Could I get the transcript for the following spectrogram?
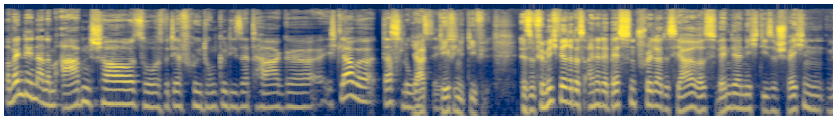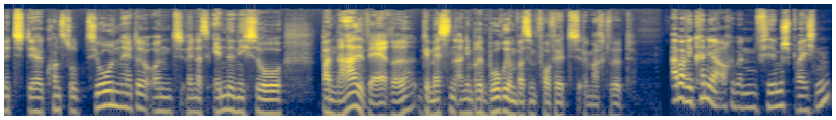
und wenn du den an einem Abend schaut, so es wird ja früh dunkel dieser Tage, ich glaube, das lohnt ja, sich. Ja, definitiv. Also für mich wäre das einer der besten Thriller des Jahres, wenn der nicht diese Schwächen mit der Konstruktion hätte und wenn das Ende nicht so banal wäre, gemessen an dem Brimborium, was im Vorfeld gemacht wird. Aber wir können ja auch über einen Film sprechen,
